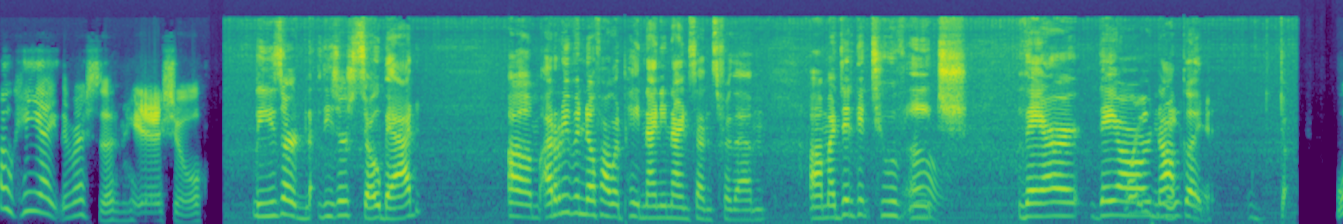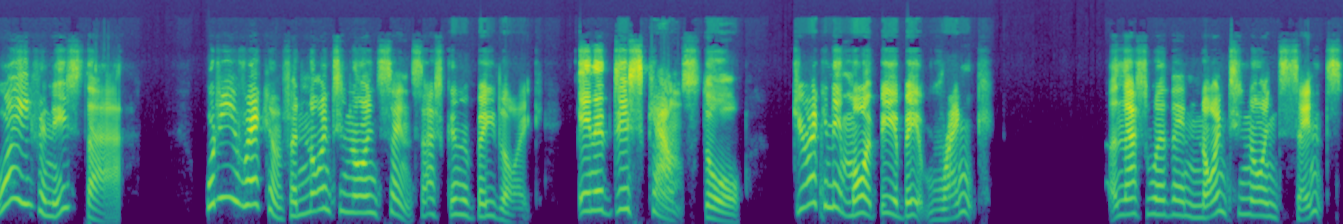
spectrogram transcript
Oh, he ate the rest of them. Yeah, sure. These are these are so bad. Um, I don't even know if I would pay ninety nine cents for them. Um, I did get two of Oh. each. They are they are not good. it? What even is that? What do you reckon for 99 cents that's going to be like in a discount store? Do you reckon it might be a bit rank? And that's where they're 99 cents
